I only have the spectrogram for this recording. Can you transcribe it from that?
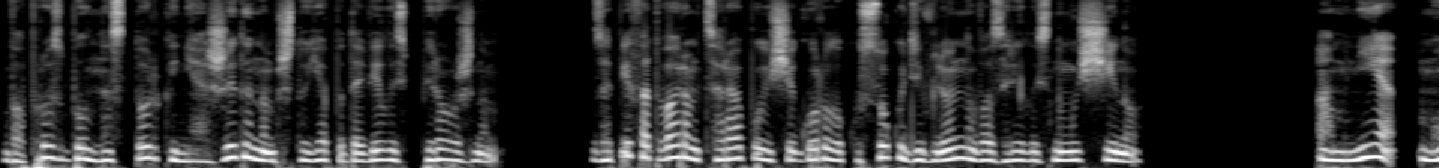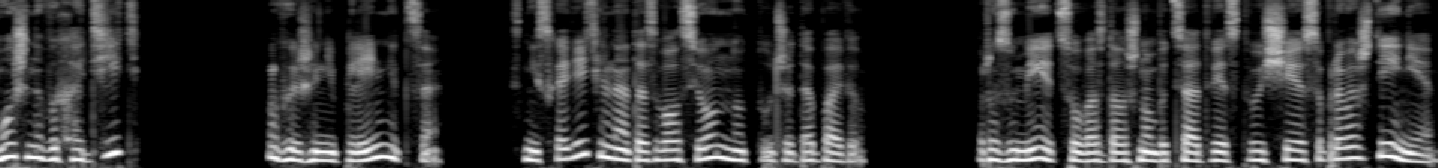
Вопрос был настолько неожиданным, что я подавилась пирожным. Запив отваром царапающий горло кусок, удивленно возрилась на мужчину. «А мне можно выходить?» «Вы же не пленница?» Снисходительно отозвался он, но тут же добавил. «Разумеется, у вас должно быть соответствующее сопровождение.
